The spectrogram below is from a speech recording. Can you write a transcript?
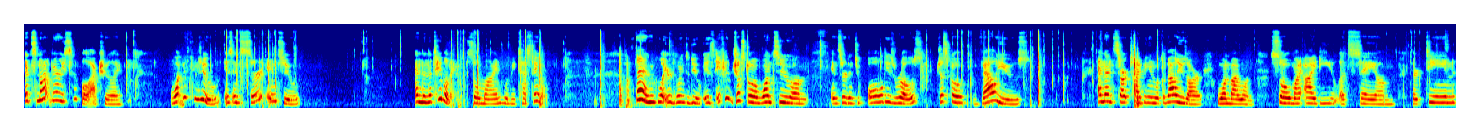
It's not very simple, actually. What you can do is insert into and then the table name. So mine would be test table. Then what you're going to do is if you just uh, want to um, insert into all these rows, just go values and then start typing in what the values are one by one. So my ID, let's say um, 13,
